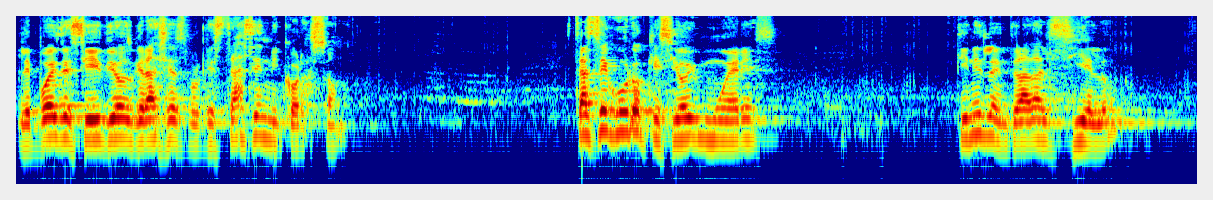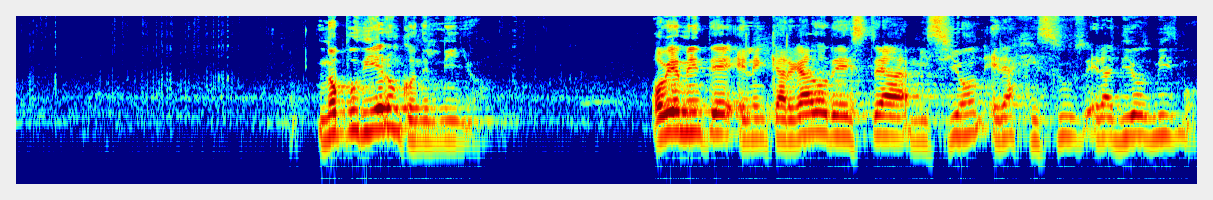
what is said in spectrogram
le puedes decir, Dios, gracias porque estás en mi corazón? ¿Estás seguro que si hoy mueres, tienes la entrada al cielo? No pudieron con el niño. Obviamente el encargado de esta misión era Jesús, era Dios mismo.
